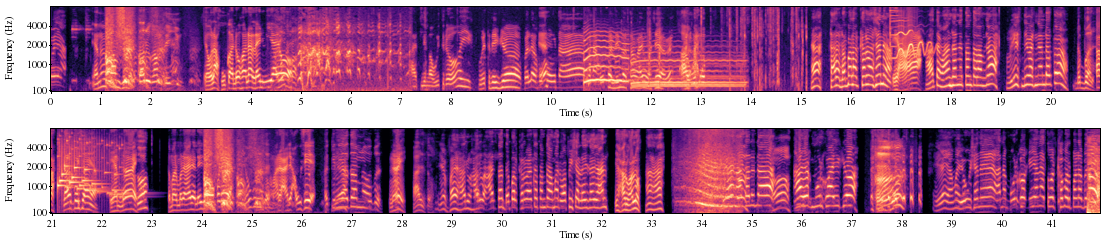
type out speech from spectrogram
એનું કામ થઈ ગયું તારું કામ થઈ ગયું. એ ઓલા હુકા ડોહાના લઈને વી આવ્યો આટલીમાં ઉતર્યો હોય ઉતરી ગયો. ભલે હુકો ના ઉપર લીલો થવા આવ્યો છે હવે. આ બોલો હા તારા ડબલ આટ કરવા છે ને? હા. હા તો વાંધો ને તમ તારા જો. વીસ દિવસની અંદર તો. ડબલ. હા. લાય પૈસા અહીંયા? એમ ના તો? તમારે મને આરે લઈ જવું પડે. એવું બોલું મારે આરે આવું છે. અકી નહીં આવતા અમને ઉપર નહીં. હાલ તો. એ ભાઈ હારું હારું. હાલ તો ડબલ કરવા તો તમે તો અમારી ઓફિસે લઈ જાય હાલ. એ હારું હાલો. હા હા. આ એક મૂર્ખો આવી ગયો. એ આમાં એવું છે ને આને મૂર્ખો કહીએ ને તો જ ખબર પડે બધી.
